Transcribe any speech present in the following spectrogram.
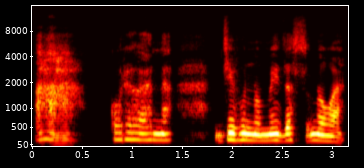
ああ、これはな、自分の目指すのは、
